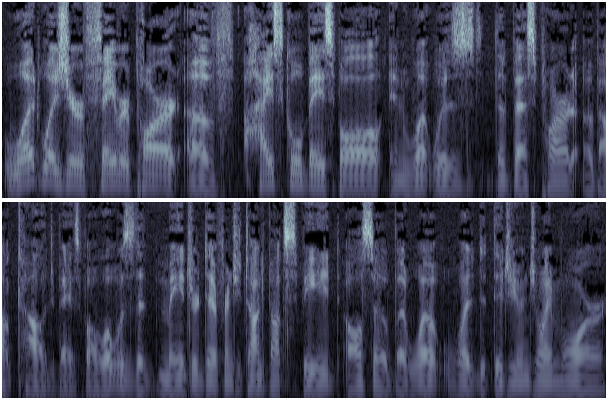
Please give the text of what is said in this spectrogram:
What was your favorite part of high school baseball, and what was the best part about college baseball? What was the major difference? You talked about speed also, but what what did you enjoy more?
